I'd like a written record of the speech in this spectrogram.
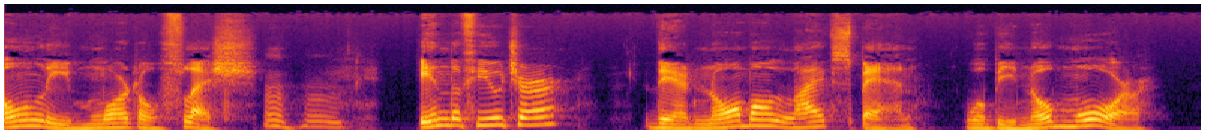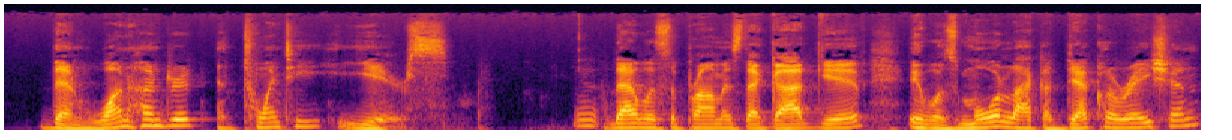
only mortal flesh. In the future, their normal lifespan will be no more than 120 years. That was the promise that God gave. It was more like a declaration.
